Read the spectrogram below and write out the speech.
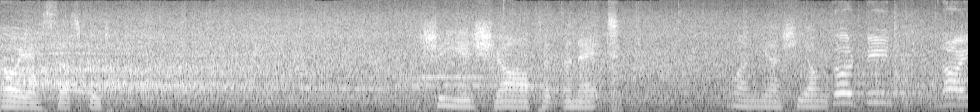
Oh yes, that's good. She is sharp at the net. Huang Yaqiong, 13, 9.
